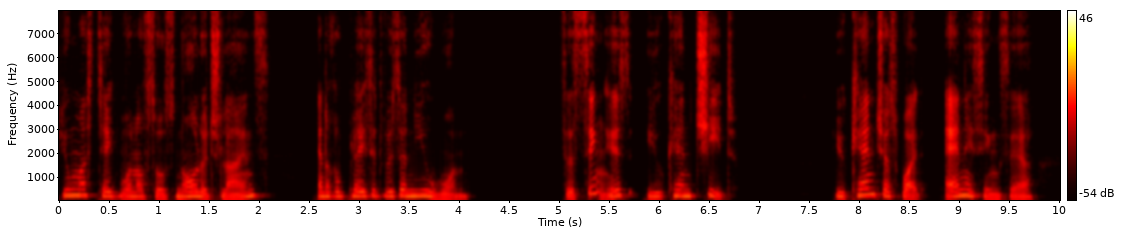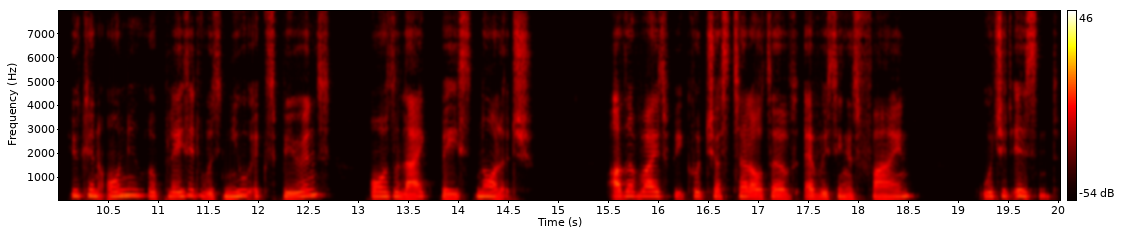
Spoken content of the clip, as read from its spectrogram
you must take one of those knowledge lines and replace it with a new one. The thing is, you can cheat. You can't just write anything there, you can only replace it with new experience or the like based knowledge. Otherwise, we could just tell ourselves everything is fine, which it isn't.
